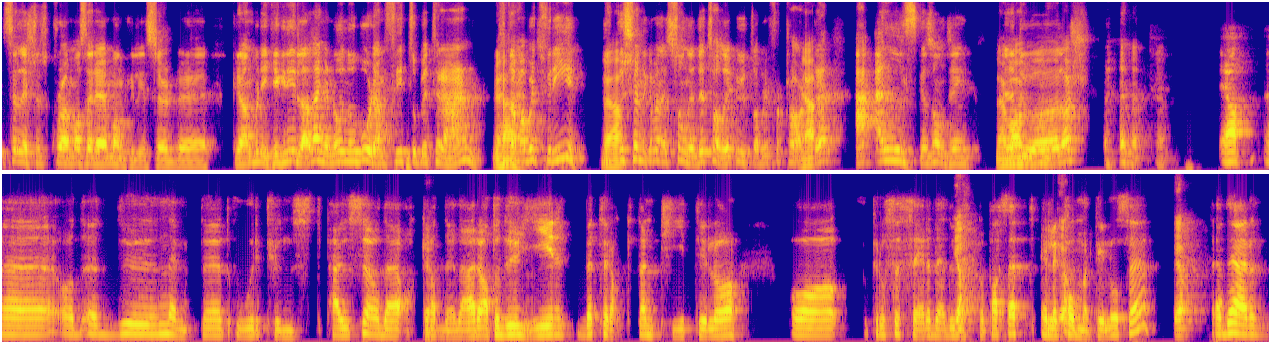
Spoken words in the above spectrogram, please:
Celicious Crumb, altså det Monkey Lizard-greiene, blir ikke grilla lenger nå. Nå bor de fritt oppi trærne. Så de har blitt fri. Du, du skjønner ikke, men Sånne detaljer uten å bli fortalt det. Jeg elsker sånne ting. Det var- Du og Lars? Ja, eh, og du nevnte et ord kunstpause, og det er akkurat det det er. At du gir betrakteren tid til å, å prosessere det du Ja. nettopp har sett, eller Ja. kommer til å se. Ja. Eh, Det er en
